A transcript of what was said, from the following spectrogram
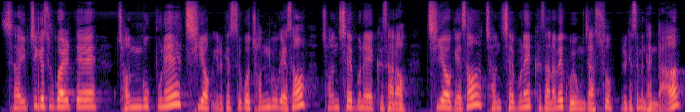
자 입지계수 구할 때 전국분의 지역 이렇게 쓰고 전국에서 전체분의 그 산업 지역에서 전체분의 그 산업의 고용자 수 이렇게 쓰면 된다.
